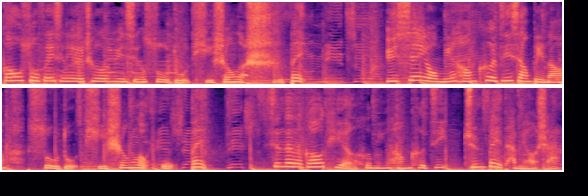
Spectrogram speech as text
高速飞行列车运行速度提升了十倍；与现有民航客机相比呢，速度提升了五倍。现在的高铁和民航客机均被它秒杀，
